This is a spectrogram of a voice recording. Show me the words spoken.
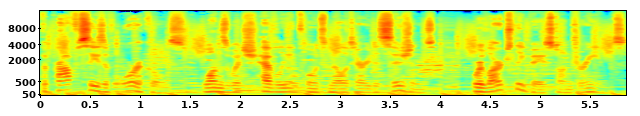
the prophecies of oracles, ones which heavily influenced military decisions, were largely based on dreams.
